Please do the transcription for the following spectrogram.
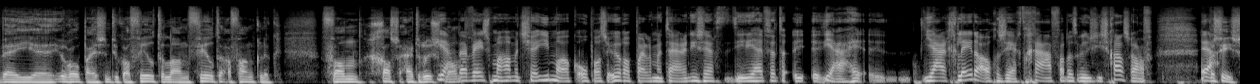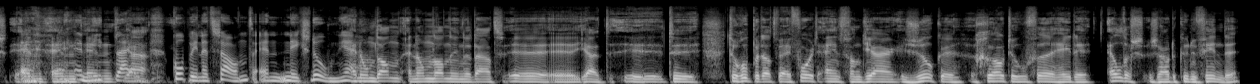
wij, Europa is natuurlijk al veel te lang, veel te afhankelijk van gas uit Rusland. Ja, daar wees Mohammed Shahim ook op als Europarlementariër. Die, zegt, die heeft het uh, ja, jaren geleden al gezegd: ga van het Russisch gas af. Ja. Precies. En, en, en niet en, ja. kop in het zand en niks doen. Ja. En, om dan, en om dan inderdaad uh, ja, te, te roepen dat wij voor het eind van het jaar zulke grote hoeveelheden elders zouden kunnen vinden.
